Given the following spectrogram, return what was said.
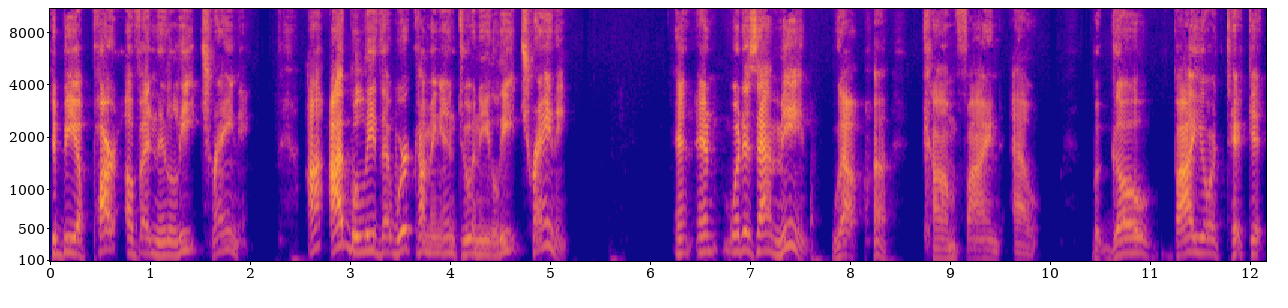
to be a part of an elite training. I, I, believe that we're coming into an elite training. And, and what does that mean? Well, come find out. But go buy your ticket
